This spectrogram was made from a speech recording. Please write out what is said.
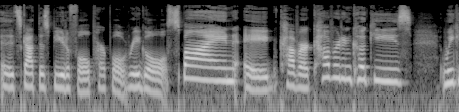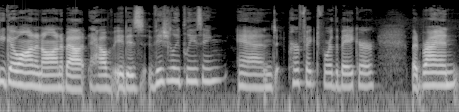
it's got this beautiful purple regal spine, a cover covered in cookies we could go on and on about how it is visually pleasing and perfect for the baker. But Brian,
